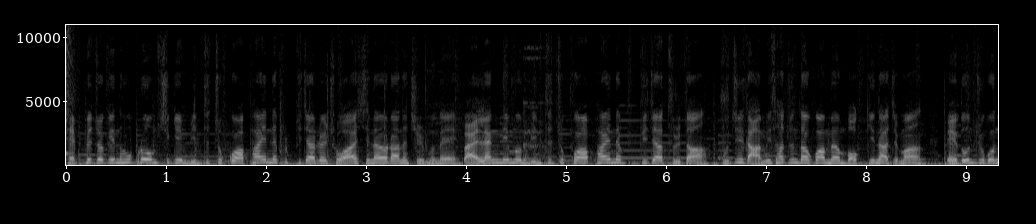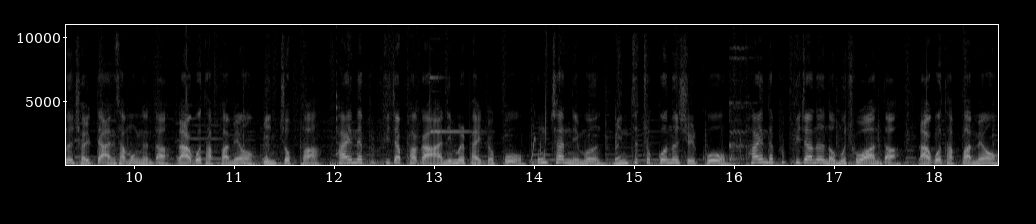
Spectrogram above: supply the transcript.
대표적인 호불호 음식인 민트 초코와 파인애플 피자를 좋아하시나요? 라는 질문에 말량님은 민트 초코와 파인애플 피자 둘 다 굳이 남이 사준다고 하면 먹긴 하지만 내 돈 주고는 절대 안 사먹는다 라고 답하며 민초파, 파인애플 피자파가 아님을 밝혔고 홍차님은 민트 초코는 싫고 파인애플 피자는 너무 좋아한다 라고 답하며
